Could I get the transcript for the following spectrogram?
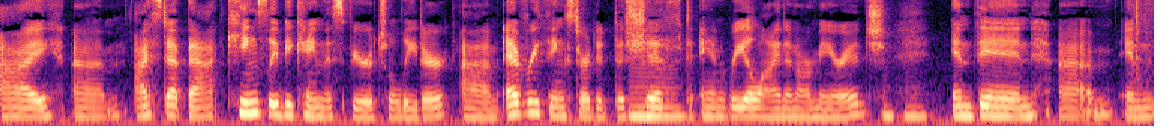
I um, I stepped back. Kingsley became the spiritual leader. Um, everything started to shift mm. and realign in our marriage, mm-hmm. and then um, and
